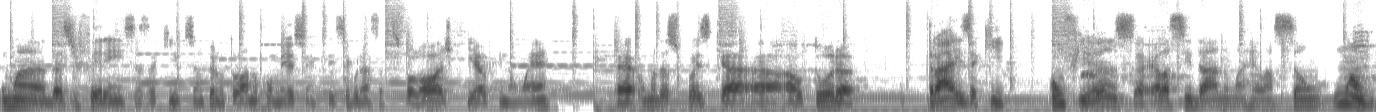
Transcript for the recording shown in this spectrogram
uma das diferenças aqui que você me perguntou lá no começo entre segurança psicológica e é o que não é, é uma das coisas que a, a, a autora traz é que confiança ela se dá numa relação um a um.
